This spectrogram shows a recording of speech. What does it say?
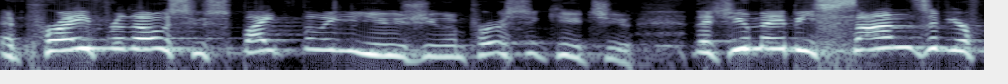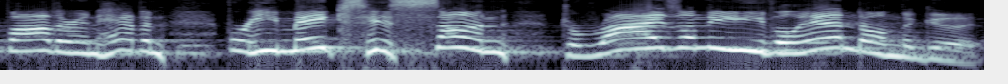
and pray for those who spitefully use you and persecute you, that you may be sons of your Father in heaven, for he makes his sun to rise on the evil and on the good,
